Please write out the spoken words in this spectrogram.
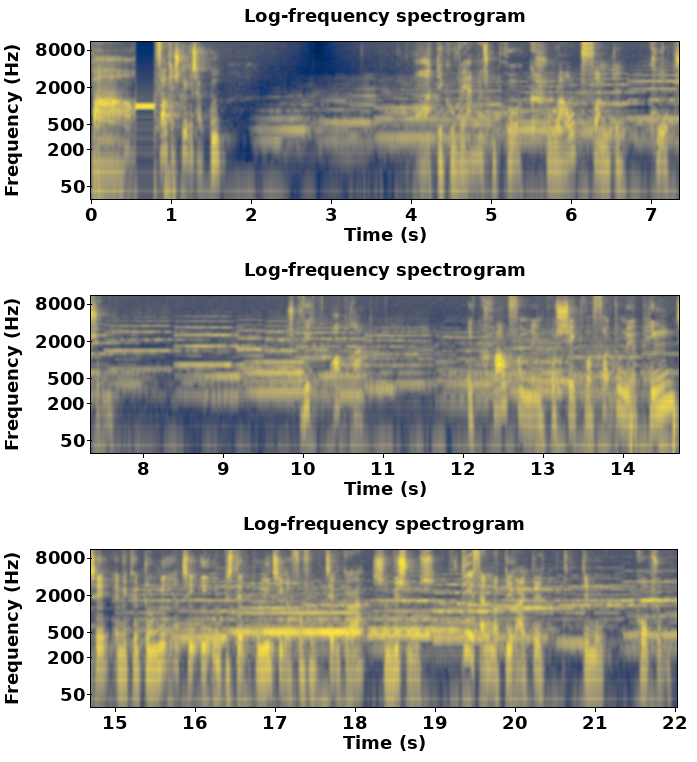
bare... Fuck, jeg skulle ikke have sagt Gud. Åh, det kunne være, at man skulle prøve at crowdfunde korruption. Skulle vi ikke oprette et crowdfunding-projekt, hvor folk donerer penge til, at vi kan donere til en bestemt politiker for at få til at gøre, som vi synes. Det er fandme direkte demo korruption.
